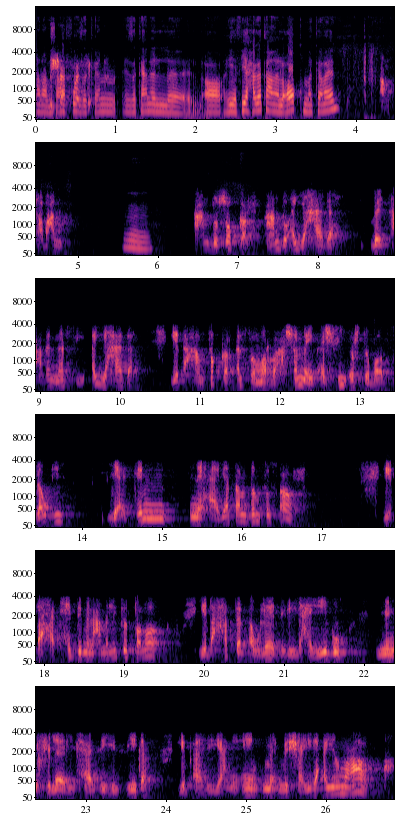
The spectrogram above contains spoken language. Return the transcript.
أنا مش مش عارفة إذا. كان إذا كان آه هي في حاجات عن العقم كمان؟ آه طبعا. عنده سكر عنده أي حاجة. تعبان نفسي أي حاجة. يبقى هنفكر ألف مرة عشان ما يبقاش فيه ارتباط. زوجي يتم نهاية بانفصال. يبقى هتحد من عملية الطلاق. يبقى حتى الأولاد اللي هيجوا من خلال هذه الزيجة يبقى يعني إيه م- مش هيجي عيل معاق.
